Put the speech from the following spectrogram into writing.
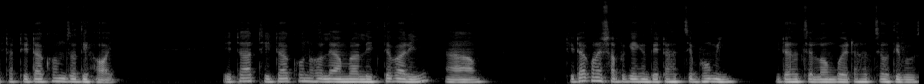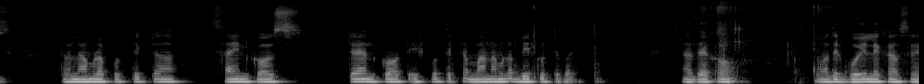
এটা থিটা কোণ যদি হয় এটা থিটা কোণ হলে আমরা লিখতে পারি আহ, থিটা কোণের সাপেক্ষে কিন্তু এটা হচ্ছে ভূমি এটা হচ্ছে লম্ব এটা হচ্ছে অতিভুজ। তাহলে আমরা প্রত্যেকটা সাইন কস ট্যান কট এই প্রত্যেকটা মান আমরা বের করতে পারি। দেখো তোমাদের বইয়ে লেখা আছে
